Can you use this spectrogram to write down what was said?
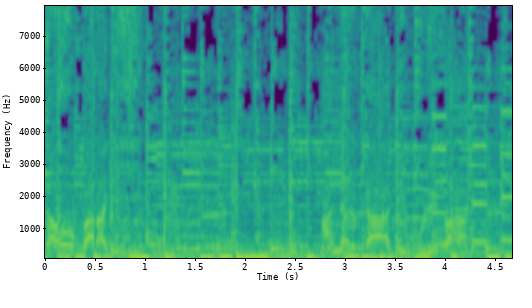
Tao Baraki, Anelka du boulevard.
